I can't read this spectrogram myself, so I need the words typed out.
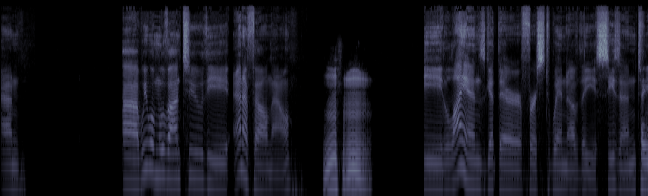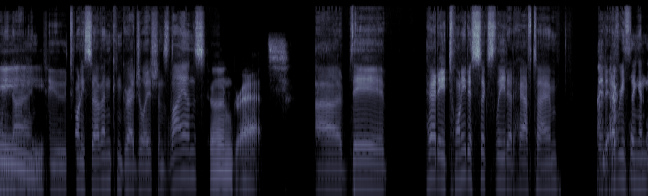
And uh, we will move on to the NFL now. hmm The Lions get their first win of the season, 29 Hey. to 27. Congratulations, Lions. Congrats. Uh, they had a 20 to 6 lead at halftime. Did everything in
